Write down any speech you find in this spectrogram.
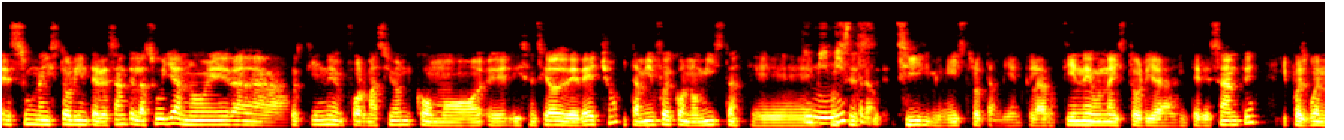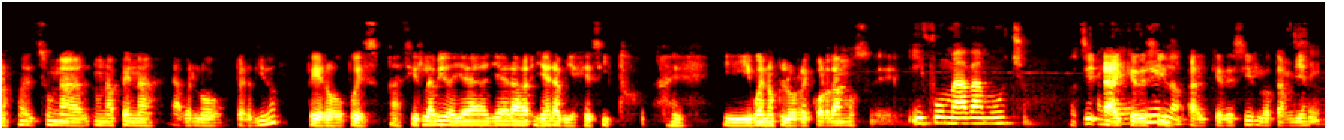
es una historia interesante la suya no era pues tiene formación como eh, licenciado de derecho y también fue economista eh, y ministro sí ministro también claro. Tiene una historia interesante y pues bueno es una, una pena haberlo perdido pero pues así es la vida ya ya era ya era viejecito. Y bueno lo recordamos eh, y fumaba mucho Sí, hay, que, decirlo. hay que decirlo también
